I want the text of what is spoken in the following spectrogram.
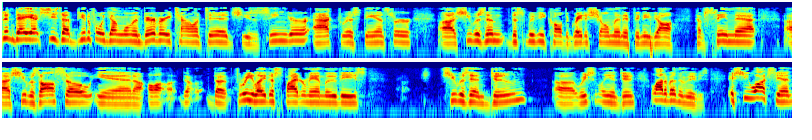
Zendaya, she's a beautiful young woman, very, very talented. She's a singer, actress, dancer. Uh, she was in this movie called The Greatest Showman. If any of y'all have seen that. Uh, she was also in uh, uh, the, the three latest Spider-Man movies. She was in Dune uh, recently in Dune, a lot of other movies. If she walks in,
